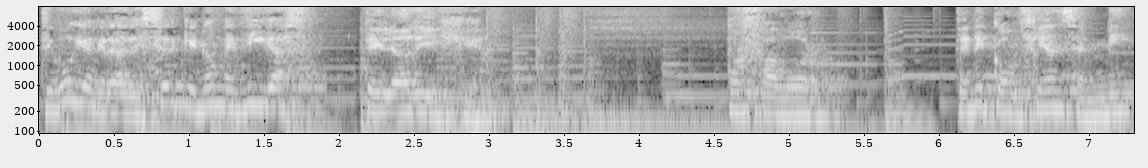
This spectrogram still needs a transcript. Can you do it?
te voy a agradecer que no me digas te lo dije. Por favor, ten confianza en mí.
